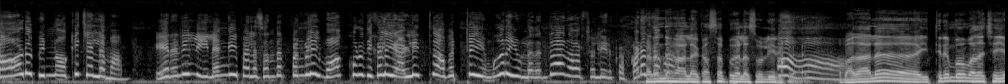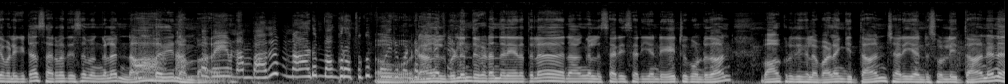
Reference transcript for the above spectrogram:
நாடு பின்னோக்கி செல்லமாம். ஏனெனில் இலங்கை பல சந்தர்ப்பங்களில் வாக்குறுதிகளை அளித்து அவற்றை மீறியுள்ளது என்று அவர் சொல்லியிருக்கிறார். கடந்த கால கசப்புகளை சொல்லி அப்ப அதால திரும்பவும் அதை செய்ய வழிகிட்டா சர்வதேசம் எங்களை நம்பவே நம்பவே நம்பாது. நாடும் பங்குறதுக்கு போயிடும் நாங்கள் விழுந்து கிடந்த நேரத்துல நாங்கள் சரி சரி என்று ஏற்றுக்கொண்டுதான் வாக்குறுதிகளை வழங்கித்தான் சரி என்று சொல்லித்தான் என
